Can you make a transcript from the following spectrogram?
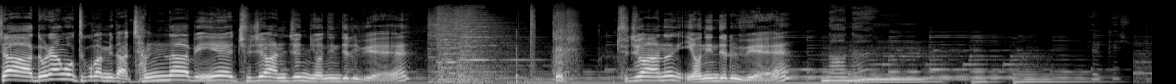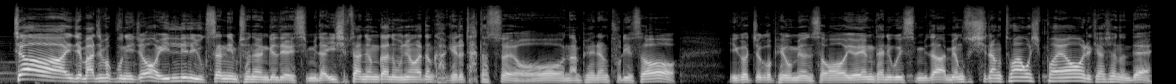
자, 노래 한 곡 듣고 갑니다. 잔나비의 주저앉은 연인들을 위해. 주저하는 연인들을 위해. 자, 이제 마지막 분이죠. 1164님 전화 연결되어 있습니다. 24년간 운영하던 가게를 닫았어요. 남편이랑 둘이서 이것저것 배우면서 여행 다니고 있습니다. 명수 씨랑 통하고 싶어요. 이렇게 하셨는데,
